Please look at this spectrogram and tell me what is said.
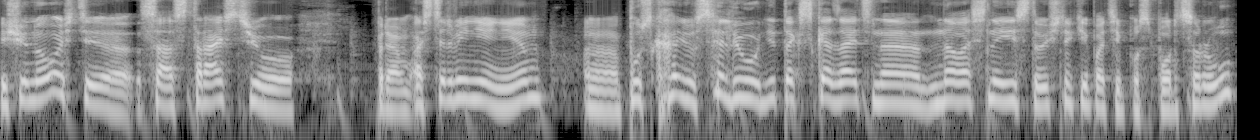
ищу новости со страстью, прям остервенением, пускаю слюни, так сказать, на новостные источники по типу Sports.ru,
